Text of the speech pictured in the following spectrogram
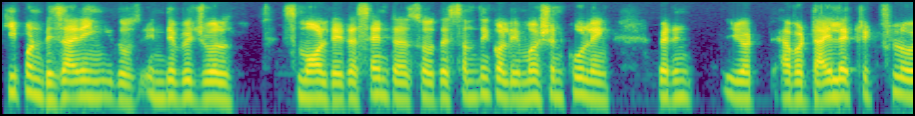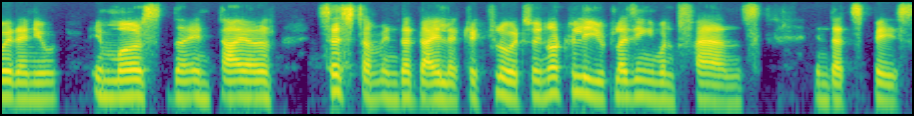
keep on designing those individual small data centers. So there's something called immersion cooling, wherein you have a dielectric fluid and you immerse the entire system in the dielectric fluid. So you're not really utilizing even fans in that space.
